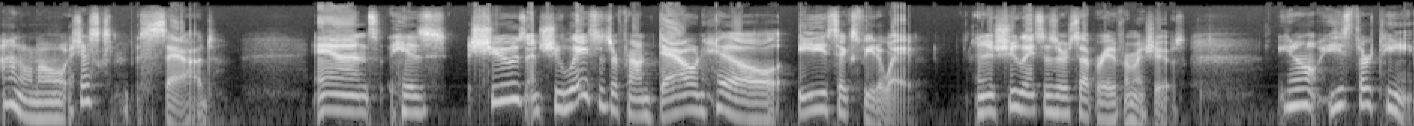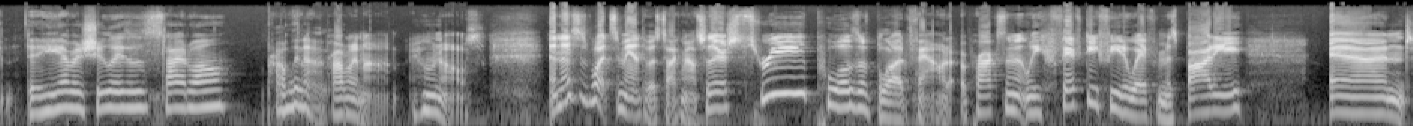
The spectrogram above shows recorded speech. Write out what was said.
I don't know. It's just sad. And his shoes and shoelaces are found downhill 86 feet away. And his shoelaces are separated from his shoes. You know, he's 13. Did he have his shoelaces tied well? Probably not. Probably not. Who knows? And this is what Samantha was talking about. So there's three pools of blood found approximately 50 feet away from his body. And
